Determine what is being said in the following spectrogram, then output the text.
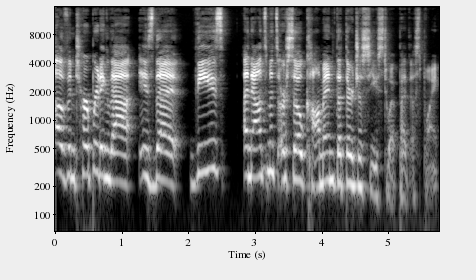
of interpreting that is that these announcements are so common that they're just used to it by this point.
